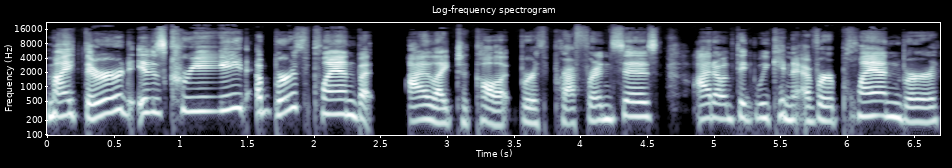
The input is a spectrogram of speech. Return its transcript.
My third is create a birth plan, but I like to call it birth preferences. I don't think we can ever plan birth.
